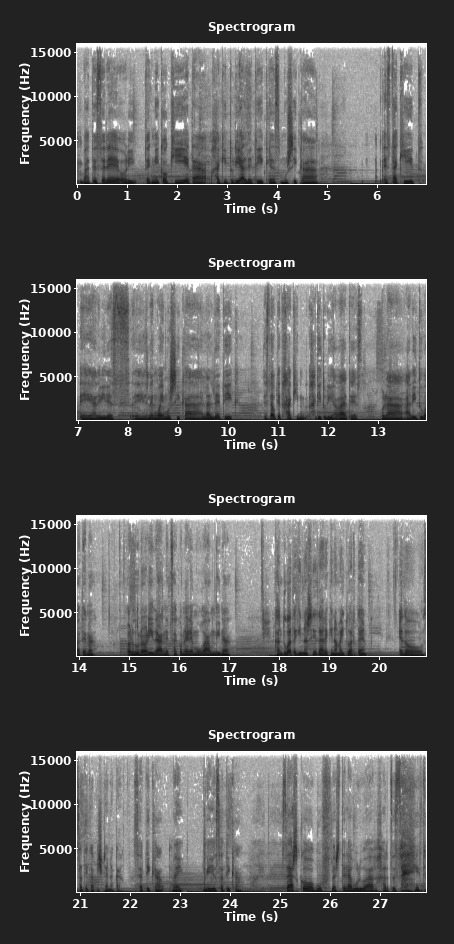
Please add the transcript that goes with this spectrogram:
batez ere hori, teknikoki eta jakituri aldetik, ez musika, ez dakit, e, adibidez, e, lenguai musika aldetik, ez dauket jakin, jakituria bat, ez? Ola, aditu batena. Ordun hori da, netzako nere muga handina. Kantu batekin hasi arekin amaitu arte? Edo zatika pixkanaka? Zatika, bai, gehiago zatika. Ze asko, buf, bestela burua jartzen zait.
